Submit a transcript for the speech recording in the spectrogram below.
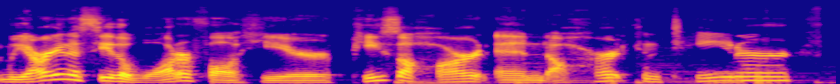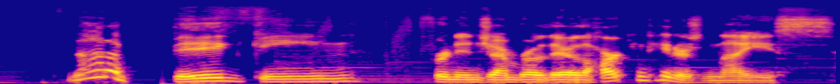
We are going to see the waterfall here. Piece of heart and a heart container. Not a big gain for Ninjembro there. The heart container's nice.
